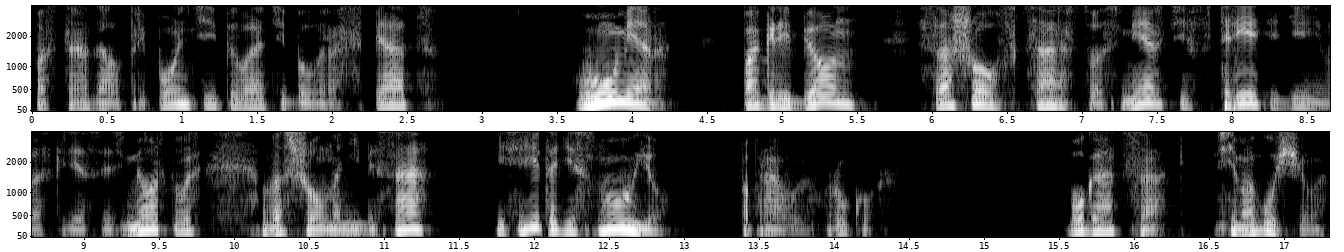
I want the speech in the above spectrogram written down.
пострадал при Понтии Пилате, был распят, умер, погребен – сошел в царство смерти, в третий день воскрес из мертвых, восшел на небеса и сидит одесную по правую руку Бога Отца, Всемогущего,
